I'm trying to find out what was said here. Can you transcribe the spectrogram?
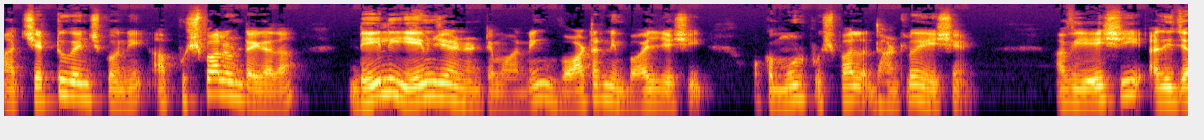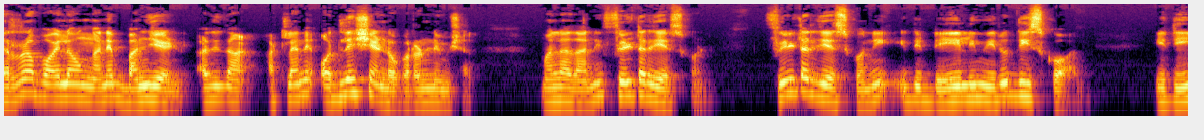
ఆ చెట్టు పెంచుకొని ఆ పుష్పాలు ఉంటాయి కదా డైలీ ఏం చేయండి అంటే మార్నింగ్ వాటర్ని బాయిల్ చేసి ఒక మూడు పుష్పాలు దాంట్లో వేసేయండి. అవి వేసి అది జర్ర బాయిల్ అవ్వగానే బంద్ చేయండి. అది దా అట్లనే వదిలేసేయండి ఒక రెండు నిమిషాలు. మళ్ళీ దాన్ని ఫిల్టర్ చేసుకోండి. ఫిల్టర్ చేసుకొని ఇది డైలీ మీరు తీసుకోవాలి. ఇది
